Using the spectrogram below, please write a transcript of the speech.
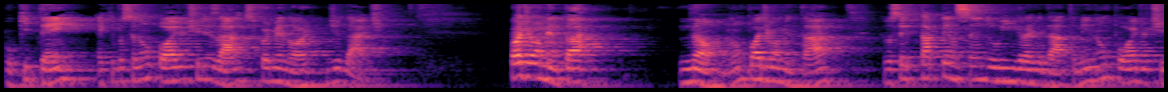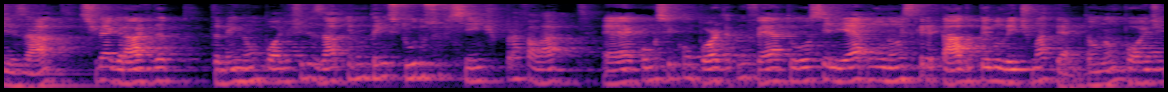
o que tem é que você não pode utilizar se for menor de idade. Pode aumentar? Não, não pode aumentar. Se você está pensando em engravidar, também não pode utilizar. Se estiver grávida, também não pode utilizar porque não tem estudo suficiente para falar é, como se comporta com o feto ou se ele é ou não excretado pelo leite materno. Então não pode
